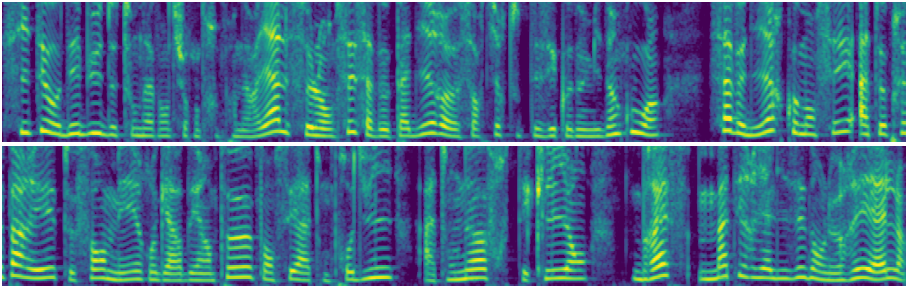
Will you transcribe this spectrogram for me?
Si t'es au début de ton aventure entrepreneuriale, se lancer, ça veut pas dire euh, sortir toutes tes économies d'un coup. Hein. Ça veut dire commencer à te préparer, te former, regarder un peu, penser à ton produit, à ton offre, tes clients. Bref, matérialiser dans le réel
